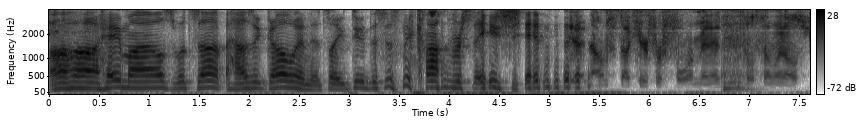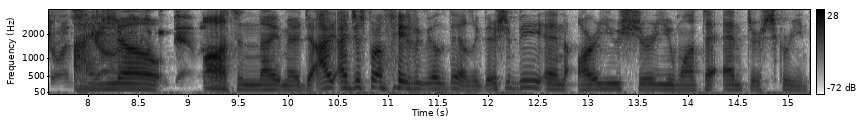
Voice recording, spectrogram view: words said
"Uh, hey Miles, what's up? How's it going?" It's like, dude, this isn't a conversation. Yeah, now I'm stuck here for four minutes until someone else joins. I God know. it. Oh, it's a nightmare. Dude, I, I just put on Facebook the other day. I was like, there should be an "Are you sure you want to enter?" screen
